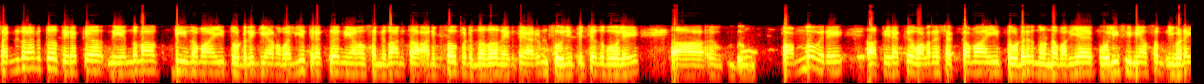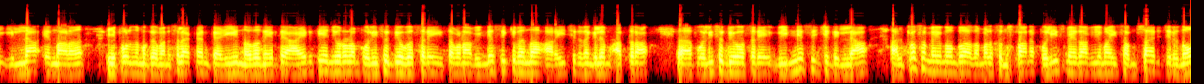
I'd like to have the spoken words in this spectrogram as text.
സന്നിധാനത്ത് തിരക്ക് നിയന്ത്രണാതീതമായി തുടരുകയാണ്. വലിയ തിരക്ക് തന്നെയാണ് സന്നിധാനത്ത് അനുഭവപ്പെടുന്നത്. നേരത്തെ അരുൺ സൂചിപ്പിച്ചതുപോലെ പമ്പ വരെ തിരക്ക് വളരെ ശക്തമായി തുടരുന്നുണ്ട്. മതിയായ പോലീസ് വിന്യാസം ഇവിടെ ഇല്ല എന്നാണ് ഇപ്പോൾ നമുക്ക് മനസ്സിലാക്കാൻ കഴിയുന്നത്. നേരത്തെ ആയിരത്തി അഞ്ഞൂറോളം പോലീസ് ഉദ്യോഗസ്ഥരെ ഇത്തവണ വിന്യസിക്കുമെന്ന് അറിയിച്ചിരുന്നെങ്കിലും അത്ര പോലീസ് ഉദ്യോഗസ്ഥരെ വിന്യസിച്ചിട്ടില്ല. അല്പസമയം മുമ്പ് നമ്മൾ സംസ്ഥാന പോലീസ് മേധാവിയുമായി സംസാരിച്ചിരുന്നു.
